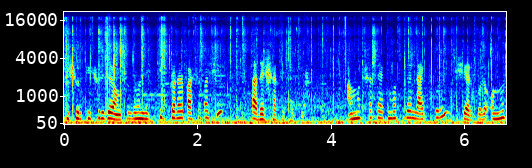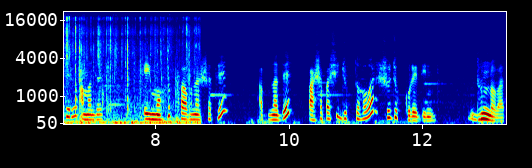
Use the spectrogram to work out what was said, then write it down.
কিশোর কিশোরীদের অংশগ্রহণ নিশ্চিত করার পাশাপাশি তাদের সাথে থাকি। আমার সাথে একমত হলে লাইক করুন, শেয়ার করে অন্যদেরও আমাদের এই মহৎ ভাবনার সাথে আপনাদের পাশাপাশি যুক্ত হওয়ার সুযোগ করে দিন। ধন্যবাদ।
